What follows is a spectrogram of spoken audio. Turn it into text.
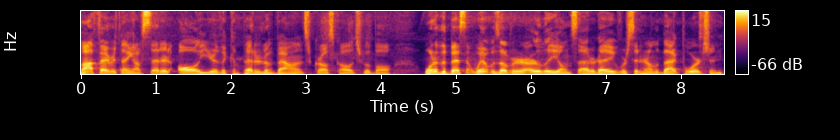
My favorite thing, I've said it all year, the competitive balance across college football. One of the best, and Whit was over here early on Saturday. We're sitting here on the back porch, and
